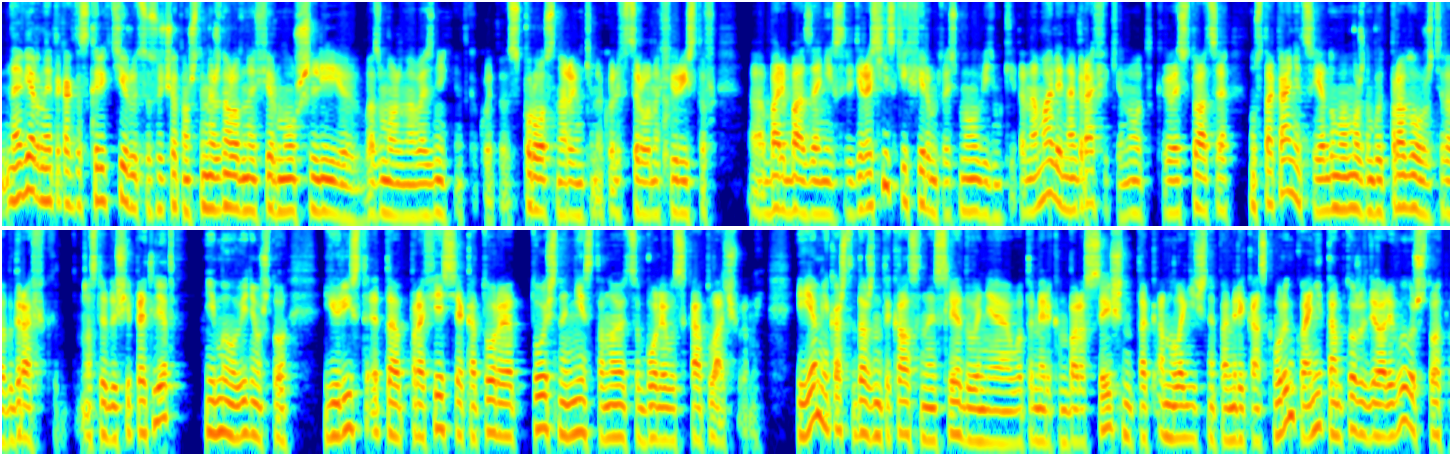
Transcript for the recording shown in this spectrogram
Наверное, это как-то скорректируется с учетом, что международные фирмы ушли, возможно, возникнет какой-то спрос на рынке на квалифицированных юристов, э, борьба за них среди российских фирм, то есть мы увидим какие-то аномалии на графике, но вот когда ситуация устаканится, я думаю, можно будет продолжить этот график на следующие пять лет, и мы увидим, что юрист – это профессия, которая точно не становится более высокооплачиваемой. И я, мне кажется, даже натыкался на исследование вот American Bar Association, так аналогичное по американскому рынку. Они там тоже делали вывод, что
